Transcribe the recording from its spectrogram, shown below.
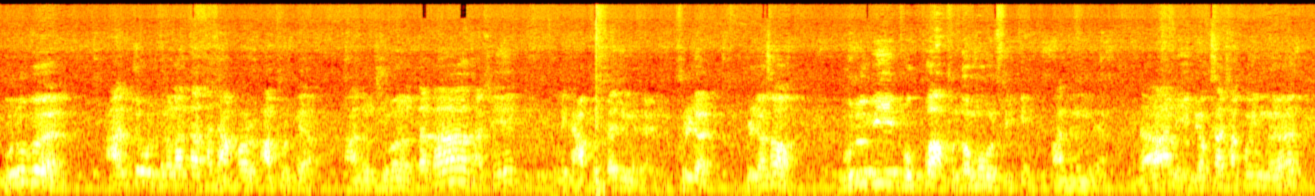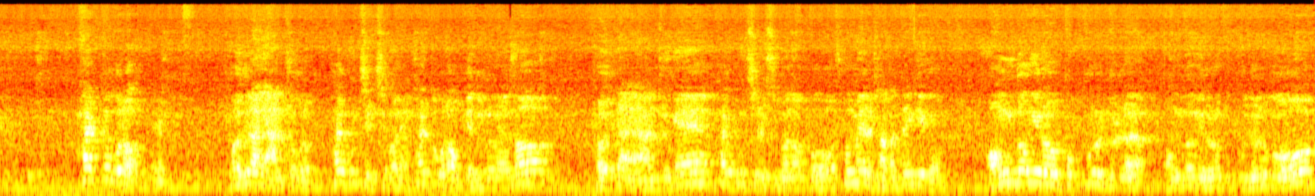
무릎을 안쪽으로 들어갔다 다시 앞으로, 앞으로 빼요. 안으로 집어넣었다가 다시 이렇게 앞으로 빼줍니다. 이렇게 굴려요. 굴려서 무릎이 복부 앞으로 넘어올 수 있게 만드는 돼요. 그 다음 이 멱살 잡고 있는 팔뚝으로 이렇게 겨드랑이 안쪽으로 팔꿈치를 집어내요. 팔뚝으로 어깨 누르면서 겨드랑이 안쪽에 팔꿈치를 집어넣고 소매를 잡아 당기고 엉덩이로 복부를 눌러요. 엉덩이로 복부 누르고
